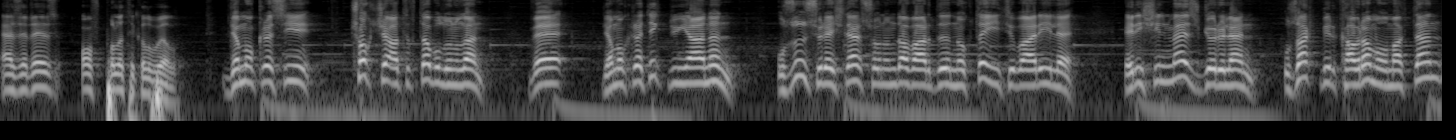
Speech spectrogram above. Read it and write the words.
as it is of political will. demokrasiyi çokça atıfta bulunulan ve demokratik dünyanın uzun süreçler sonunda vardığı nokta itibariyle erişilmez görülen uzak bir kavram olmaktan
